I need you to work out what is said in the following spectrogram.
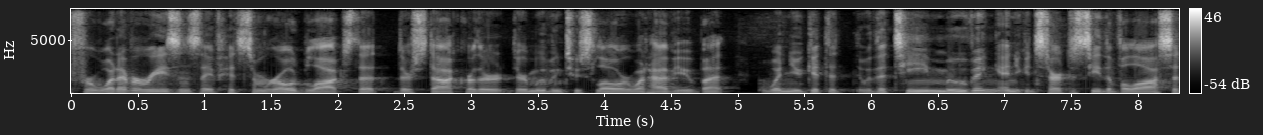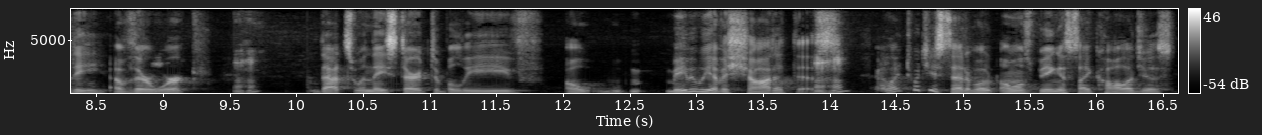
For whatever reasons, they've hit some roadblocks that they're stuck or they're they're moving too slow or what have you. But when you get the the team moving and you can start to see the velocity of their work, uh-huh. that's when they start to believe, oh, maybe we have a shot at this. Uh-huh. I liked what you said about almost being a psychologist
